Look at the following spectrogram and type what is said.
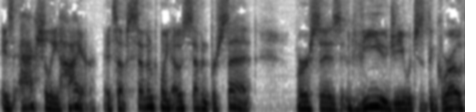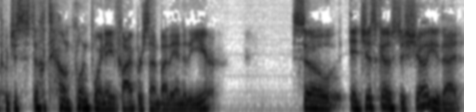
is actually higher. It's up 7.07% versus VUG, which is the growth, which is still down 1.85% by the end of the year. So it just goes to show you that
